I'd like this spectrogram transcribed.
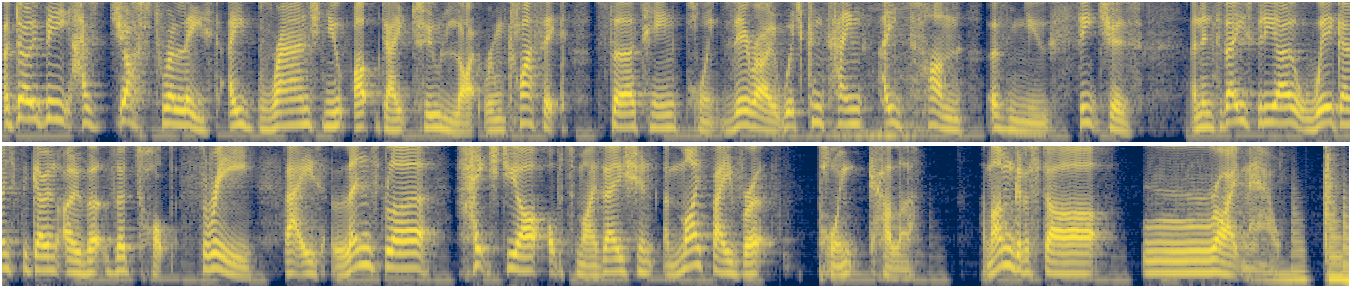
Adobe has just released a brand new update to Lightroom Classic 13.0, which contains a ton of new features. And in today's video, we're going to be going over the top three. That is lens blur, HDR optimization, and my favorite, point color. And I'm gonna start right now.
